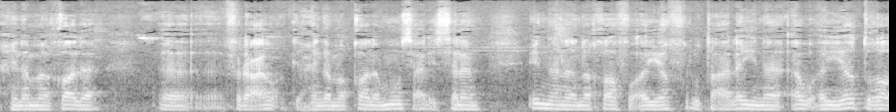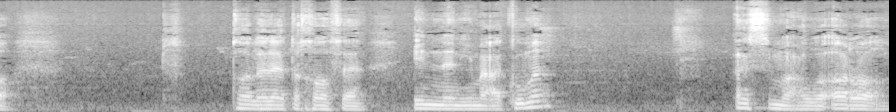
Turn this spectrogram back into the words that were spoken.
حينما قال آه، فرعون حينما قال موسى عليه السلام إننا نخاف أن يفرط علينا أو أن يطغى. قال لا تخافا إنني معكما أسمع وأرى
